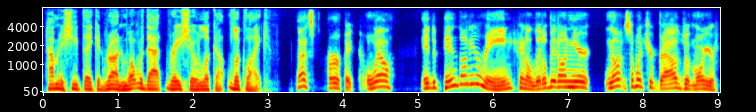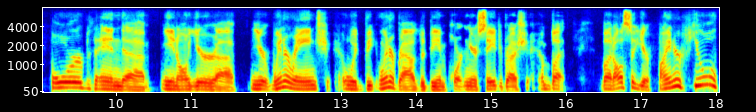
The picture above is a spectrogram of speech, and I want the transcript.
how many sheep they could run what would that ratio look look like that's perfect well it depends on your range and a little bit on your not so much your browse but more your forbs and uh, you know your uh, your winter range would be winter browse would be important your sagebrush but but also your finer fuel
